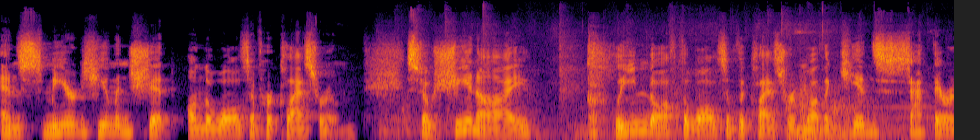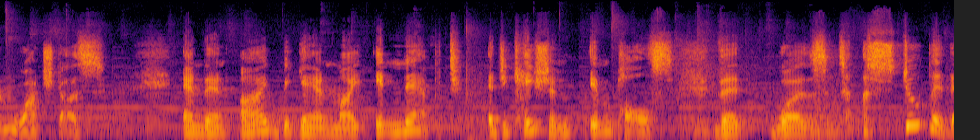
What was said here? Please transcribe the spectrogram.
and smeared human shit on the walls of her classroom. So she and I cleaned off the walls of the classroom while the kids sat there and watched us. And then I began my inept education impulse that was a stupid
